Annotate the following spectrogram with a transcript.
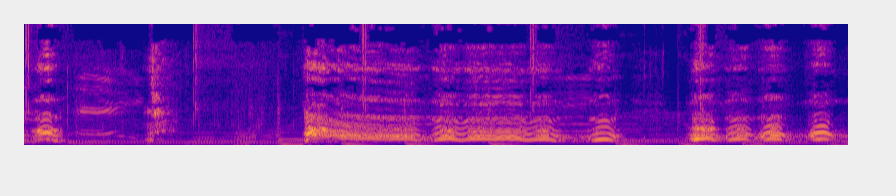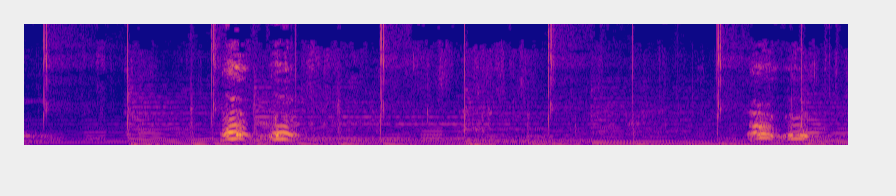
Oh, oh.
